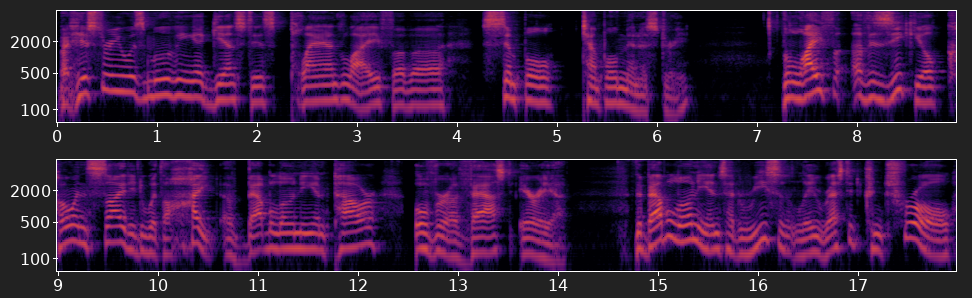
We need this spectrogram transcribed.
but history was moving against his planned life of a simple temple ministry. The life of Ezekiel coincided with the height of Babylonian power over a vast area. The Babylonians had recently wrested control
